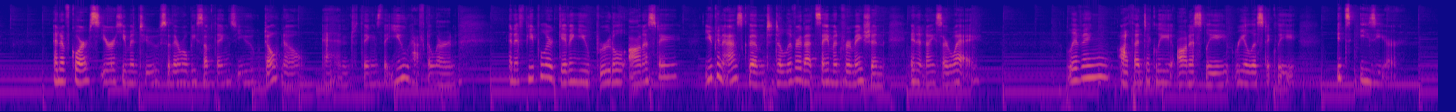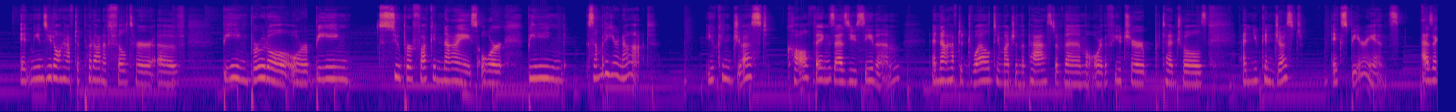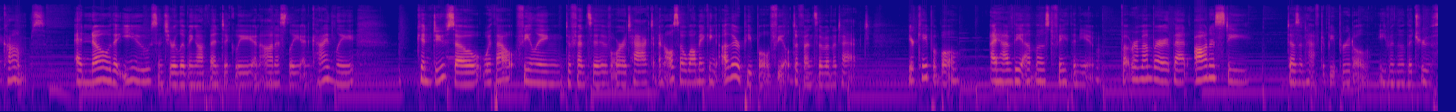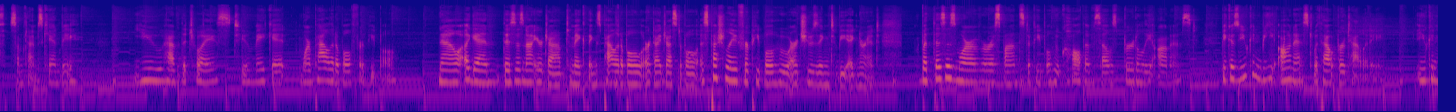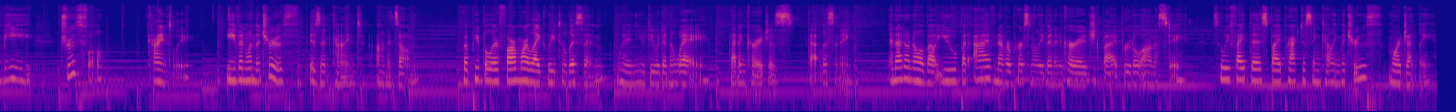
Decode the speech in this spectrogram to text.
And of course, you're a human too, so there will be some things you don't know and things that you have to learn. And if people are giving you brutal honesty, you can ask them to deliver that same information in a nicer way. Living authentically, honestly, realistically, it's easier. It means you don't have to put on a filter of being brutal or being super fucking nice or being somebody you're not. You can just call things as you see them and not have to dwell too much in the past of them or the future potentials. And you can just experience as it comes and know that you, since you're living authentically and honestly and kindly, can do so without feeling defensive or attacked, and also while making other people feel defensive and attacked. You're capable. I have the utmost faith in you. But remember that honesty doesn't have to be brutal, even though the truth sometimes can be. You have the choice to make it more palatable for people. Now, again, this is not your job to make things palatable or digestible, especially for people who are choosing to be ignorant. But this is more of a response to people who call themselves brutally honest. Because you can be honest without brutality. You can be truthful, kindly, even when the truth isn't kind on its own. But people are far more likely to listen when you do it in a way that encourages that listening. And I don't know about you, but I've never personally been encouraged by brutal honesty. So we fight this by practicing telling the truth more gently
